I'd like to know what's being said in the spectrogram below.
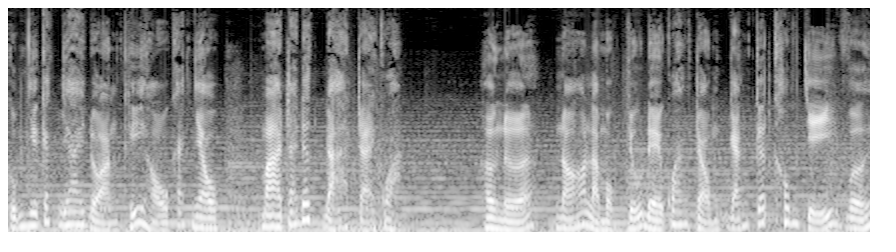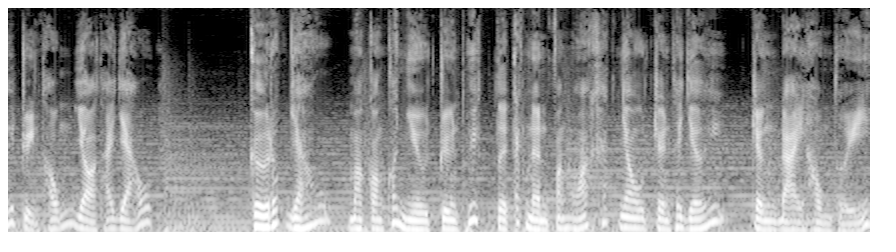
cũng như các giai đoạn khí hậu khác nhau mà trái đất đã trải qua. Hơn nữa, nó là một chủ đề quan trọng gắn kết không chỉ với truyền thống do Thái giáo, cơ đốc giáo mà còn có nhiều truyền thuyết từ các nền văn hóa khác nhau trên thế giới, Trần Đại Hồng Thủy.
